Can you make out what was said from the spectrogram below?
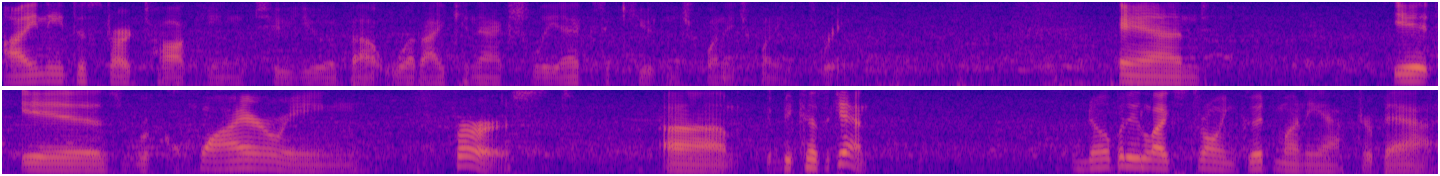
I need to start talking to you about what I can actually execute in 2023. And it is requiring first, um, because again, nobody likes throwing good money after bad.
